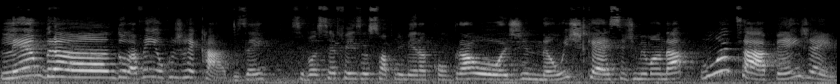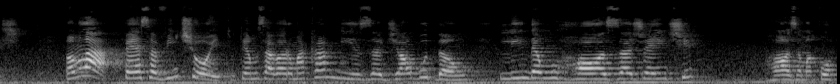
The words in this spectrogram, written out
Lembrando, lá vem eu com os recados, hein? Se você fez a sua primeira compra hoje, não esquece de me mandar um WhatsApp, hein, gente? Vamos lá, peça 28. Temos agora uma camisa de algodão. Linda, é um rosa, gente Rosa, uma cor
